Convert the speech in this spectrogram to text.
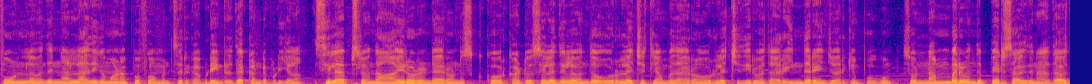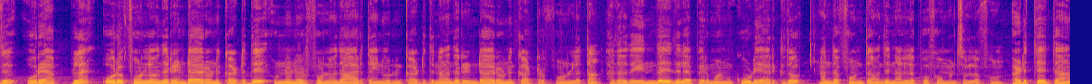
ஃபோனில் வந்து நல்ல அதிகமான பெர்ஃபார்மன்ஸ் இருக்குது அப்படின்றத கண்டுபிடிக்கலாம். சில ஆப்ஸில் வந்து ஆயிரம் ரெண்டாயிரம்னு ஸ்கோர் காட்டும். சிலதில் வந்து ஒரு லட்சத்தி ஐம்பது இருபதாயிரம் ஒரு லட்சத்தி இருபதாயிரம் இந்த ரேஞ்ச் வரைக்கும் போகும். ஸோ நம்பர் வந்து பெருசாகுதுன்னா அதாவது ஒரு ஆப்பில் ஒரு ஃபோனில் வந்து ரெண்டாயிரம்னு காட்டுது இன்னொரு ஃபோனில் வந்து ஆயிரத்தி ஐநூறுன்னு காட்டுதுன்னா அந்த ரெண்டாயிரம்னு காட்டுற ஃபோனில் தான். அதாவது எந்த இதில் பெருமானம் கூட இருக்குதோ அந்த ஃபோன் தான் வந்து நல்ல பெர்ஃபார்மன்ஸ் உள்ள ஃபோன் அடுத்து தான்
